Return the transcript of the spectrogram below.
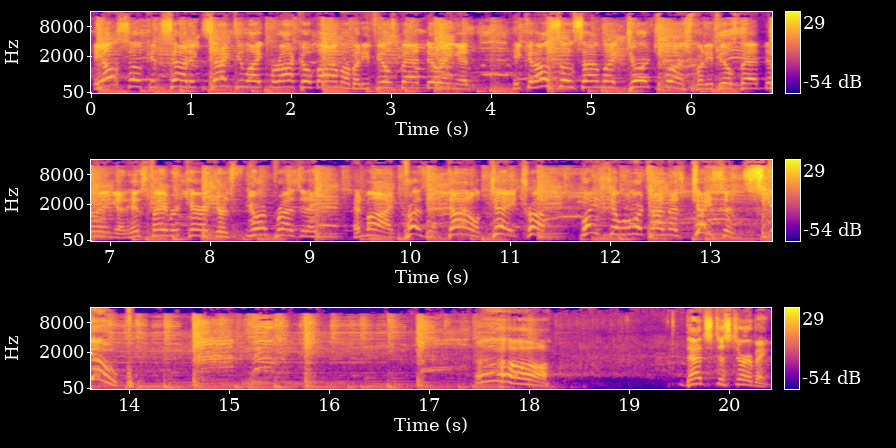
He also can sound exactly like Barack Obama, but he feels bad doing it. He can also sound like George Bush, but he feels bad doing it. His favorite characters, your president and mine, President Donald J. Trump. Ladies and gentlemen, one more time, that's Jason Scoop. Oh, that's disturbing.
